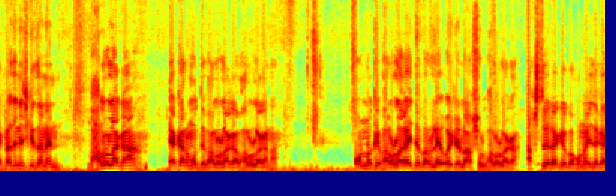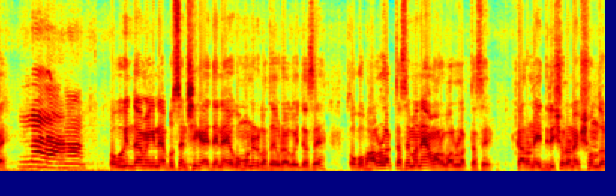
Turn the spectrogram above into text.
একটা জিনিস কি জানেন? ভালো লাগা, একার মধ্যে ভালো লাগা ভালো লাগা না। অন্যকে ভালো লাগাইতে পারলে ওইটা হলো আসল ভালো লাগা। আসতো এর আগে কখনো ওই জায়গায়? না। ওকে কিন্তু আমি কিনা বুঝছেন শিখাই দেয় নাই ওকে মনের কথা ওরা কইতাছে। ওকে ভালো লাগতাছে মানে আমারও ভালো লাগতাছে। কারণ এই দৃশ্যটা অনেক সুন্দর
